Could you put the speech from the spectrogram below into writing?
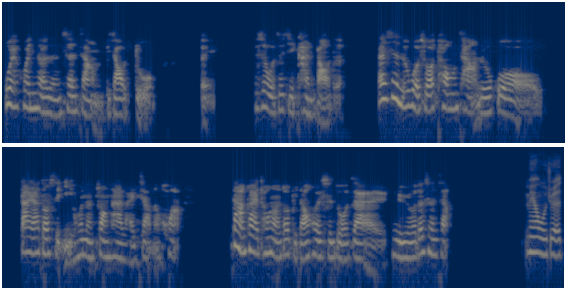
未婚的人身上比较多。对，就是我自己看到的。但是如果说通常如果大家都是已婚的状态来讲的话，大概通常都比较会是落在女儿的身上。没有，我觉得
